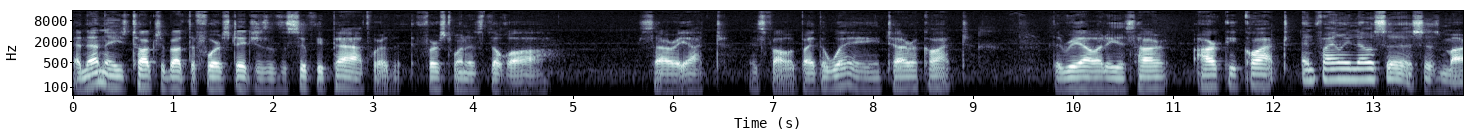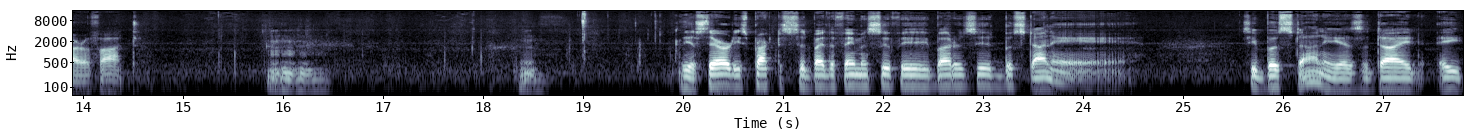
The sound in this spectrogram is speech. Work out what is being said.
And then he talks about the four stages of the Sufi path, where the first one is the law, Shariat, is followed by the way, Tariqat. The reality is har- and finally Gnosis is Marifat. Mm-hmm. Hmm. The austerities practiced by the famous Sufi Bayazid Bistami. See, Bistami has died eight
